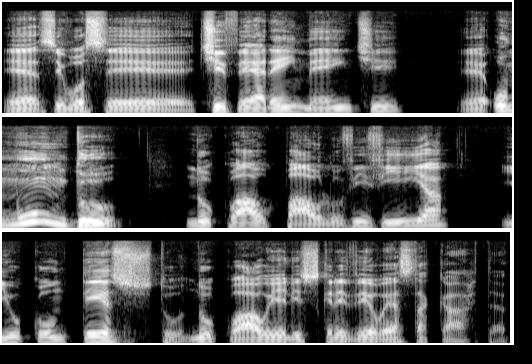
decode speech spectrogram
é, se você tiver em mente é, o mundo no qual Paulo vivia e o contexto no qual ele escreveu esta carta.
